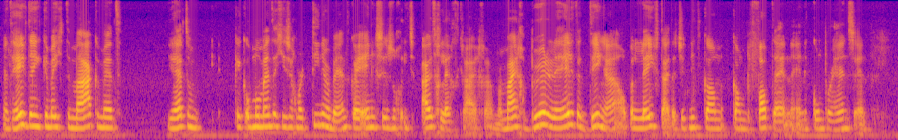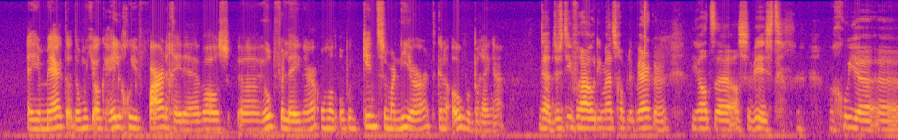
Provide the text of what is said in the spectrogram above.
Het heeft denk ik een beetje te maken met, je hebt een, kijk op het moment dat je zeg maar tiener bent, kan je enigszins nog iets uitgelegd krijgen. Maar mij gebeurden de hele tijd dingen op een leeftijd dat je het niet kan, kan bevatten en, en comprehensen. En en je merkt dat dan moet je ook hele goede vaardigheden hebben als eh, hulpverlener om dat op een kindse manier te kunnen overbrengen. Ja, dus die vrouw, die maatschappelijk werker, die had, eh, als ze wist, een goede, eh,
